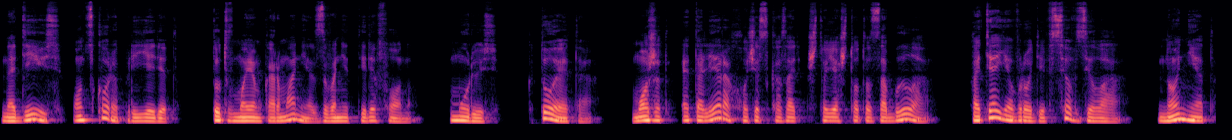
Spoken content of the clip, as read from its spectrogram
Надеюсь, он скоро приедет. Тут в моем кармане звонит телефон. Хмурюсь. Кто это? Может, это Лера хочет сказать, что я что-то забыла? Хотя я вроде все взяла. Но нет.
